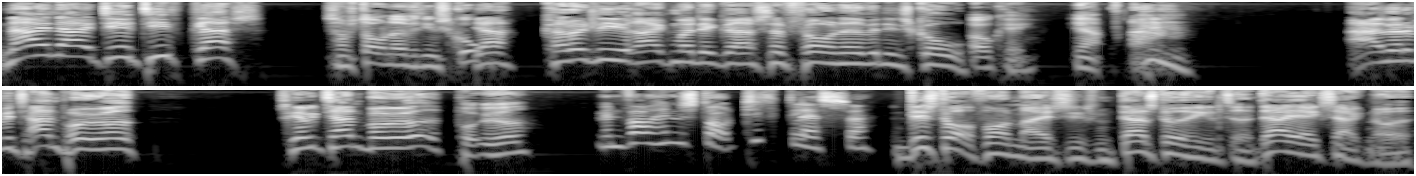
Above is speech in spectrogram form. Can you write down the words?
Nej, nej, det er dit glas. som står nede ved din sko. Ja, kan du ikke lige række mig det glas, som står nede ved din sko? Okay, ja. Ej, ved du, vi tager den på øret. Skal vi ikke tage den på øret? På øret? Men hvorhen står dit glas så? Det står foran mig, Sissel. Der er stået hele tiden. Der har jeg ikke sagt noget.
